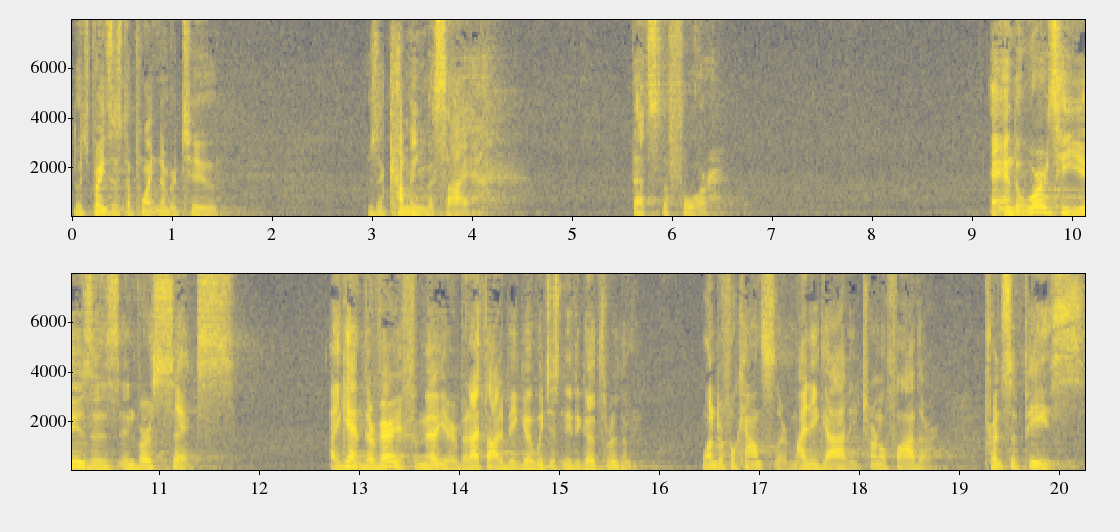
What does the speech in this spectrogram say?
Which brings us to point number two there's a coming Messiah. That's the four. And the words he uses in verse six, again, they're very familiar, but I thought it'd be good. We just need to go through them. Wonderful counselor, mighty God, eternal Father, Prince of Peace,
